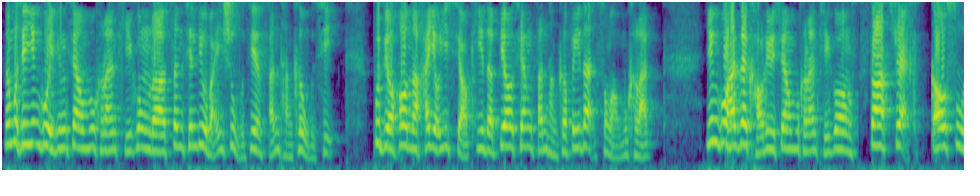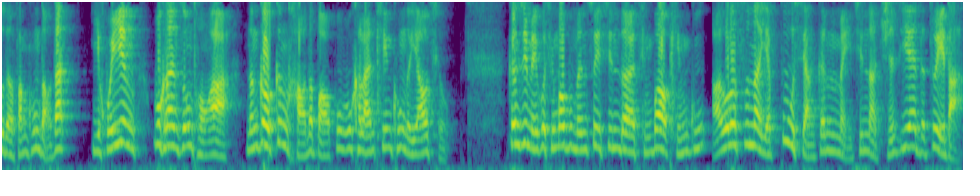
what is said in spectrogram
那目前，英国已经向乌克兰提供了三千六百一十五件反坦克武器。不久后呢，还有一小批的标枪反坦克飞弹送往乌克兰。英国还在考虑向乌克兰提供 Starstreak 高速的防空导弹，以回应乌克兰总统啊能够更好地保护乌克兰天空的要求。根据美国情报部门最新的情报评估，啊，俄罗斯呢也不想跟美军呢直接的对打，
